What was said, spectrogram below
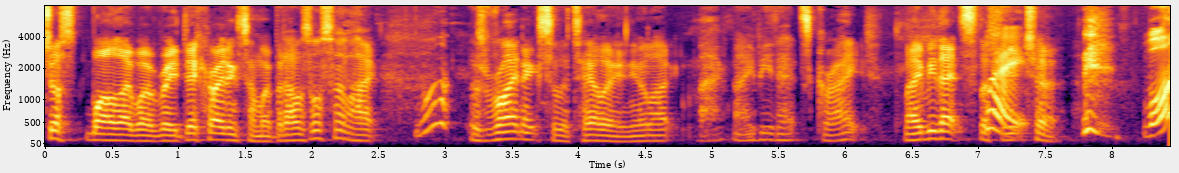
just while they were redecorating somewhere. But I was also like, What? It was right next to the telly, and you're like, maybe that's great. Maybe that's the Wait. future. What?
